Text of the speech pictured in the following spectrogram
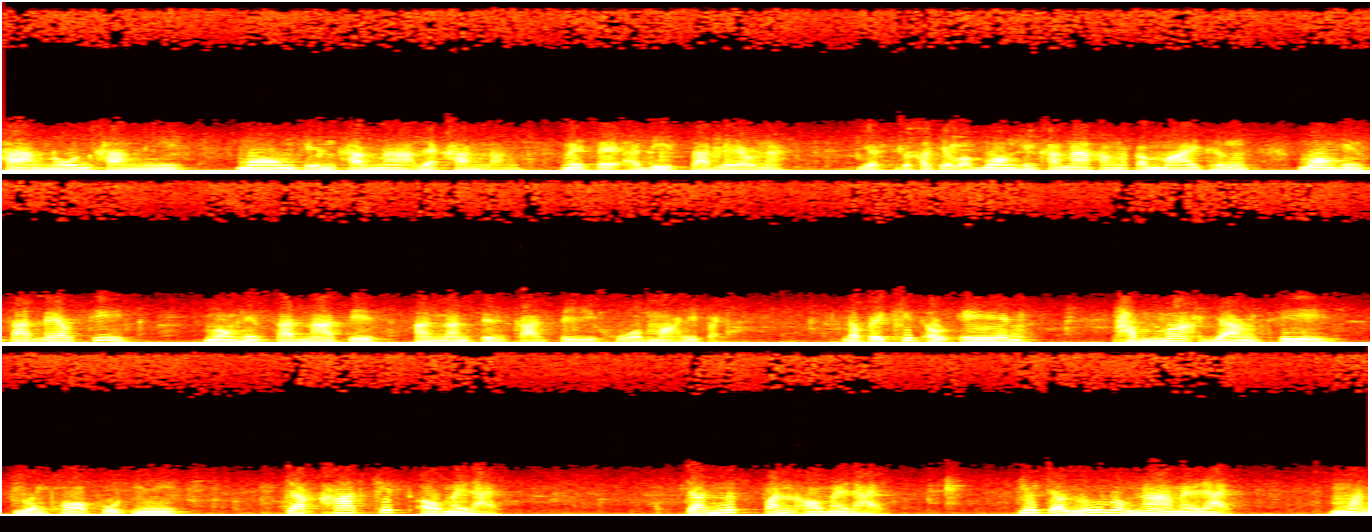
ข้างโน้นข้างนี้ มองเห็นข้างหน้าและข้างหลัง ไม่ใช่อดีตซัดแล้วนะอย่าเข้าใจว่ามองเห็นข้างหน้าข้างหลังก็หมายถึง มองเห็นซัดแล้วที่มองเห็นซัดหน้าที่ อันนั้นเป็นการตีขัวหมายไป เราไปคิดเอาเองธรรมะอย่างที่หลวงพ่อพูดนี้ จะคาดคิดเอาไม่ได้ จะนึกฝันเอาไม่ได้หรือจะรู้ล่วงหน้าไม่ได้ มัน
